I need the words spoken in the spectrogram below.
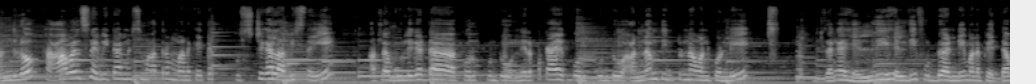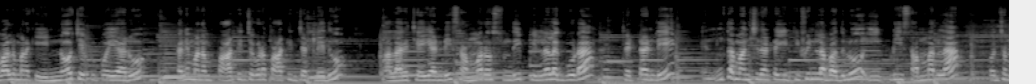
అందులో కావలసిన విటామిన్స్ మాత్రం మనకైతే పుష్టిగా లభిస్తాయి. అట్లా ఉల్లిగడ్డ కొరుక్కుంటూ మిరపకాయ కొరుక్కుంటూ అన్నం తింటున్నాం అనుకోండి నిజంగా హెల్దీ హెల్దీ ఫుడ్ అండి. మన పెద్దవాళ్ళు మనకి ఎన్నో చెప్పిపోయారు. కానీ మనం పాటించ కూడా పాటించట్లేదు. అలాగే చేయండి. సమ్మర్ వస్తుంది. పిల్లలకు కూడా పెట్టండి. ఎంత మంచిదంటే ఈ టిఫిన్ల బదులు ఇప్పుడు ఈ సమ్మర్లో కొంచెం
